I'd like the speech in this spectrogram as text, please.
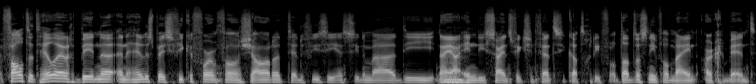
valt het heel erg binnen een hele specifieke vorm van genre, televisie en cinema, die nou ja, Hmm. in die science fiction fantasy categorie valt. Dat was in ieder geval mijn argument.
